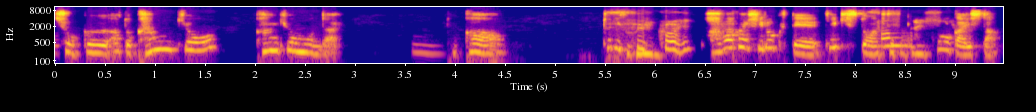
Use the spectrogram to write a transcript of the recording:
食、あと環境？環境問題うん。とか、とにかくね。幅が広くてテキストが来てたのに後悔した。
